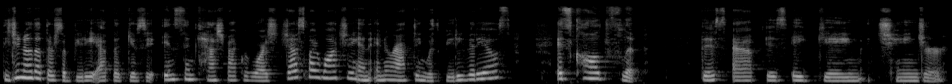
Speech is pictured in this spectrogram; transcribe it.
Did you know that there's a beauty app that gives you instant cashback rewards just by watching and interacting with beauty videos? It's called Flip. This app is a game changer.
